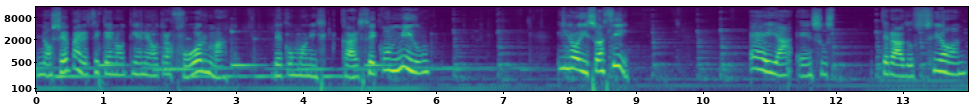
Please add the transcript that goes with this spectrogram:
no sé, parece que no tiene otra forma de comunicarse conmigo y lo hizo así. Ella en su traducción,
